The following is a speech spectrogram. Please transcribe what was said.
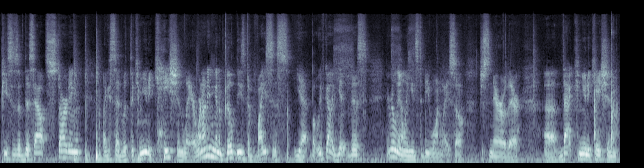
pieces of this out, starting, like I said, with the communication layer. We're not even going to build these devices yet, but we've got to get this it really only needs to be one way, so just narrow there. Uh, that communication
